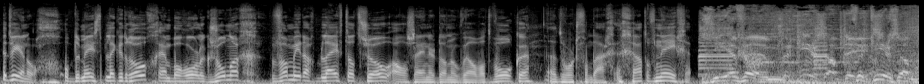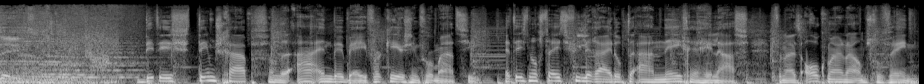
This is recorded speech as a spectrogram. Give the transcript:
Het weer nog. Op de meeste plekken droog en behoorlijk zonnig. Vanmiddag blijft dat zo, al zijn er dan ook wel wat wolken. Het wordt vandaag een graad of 9. ZFM, verkeersupdate. verkeersupdate. Dit is Tim Schaap van de ANBB Verkeersinformatie. Het is nog steeds file rijden op de A9 helaas, vanuit Alkmaar naar Amstelveen.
